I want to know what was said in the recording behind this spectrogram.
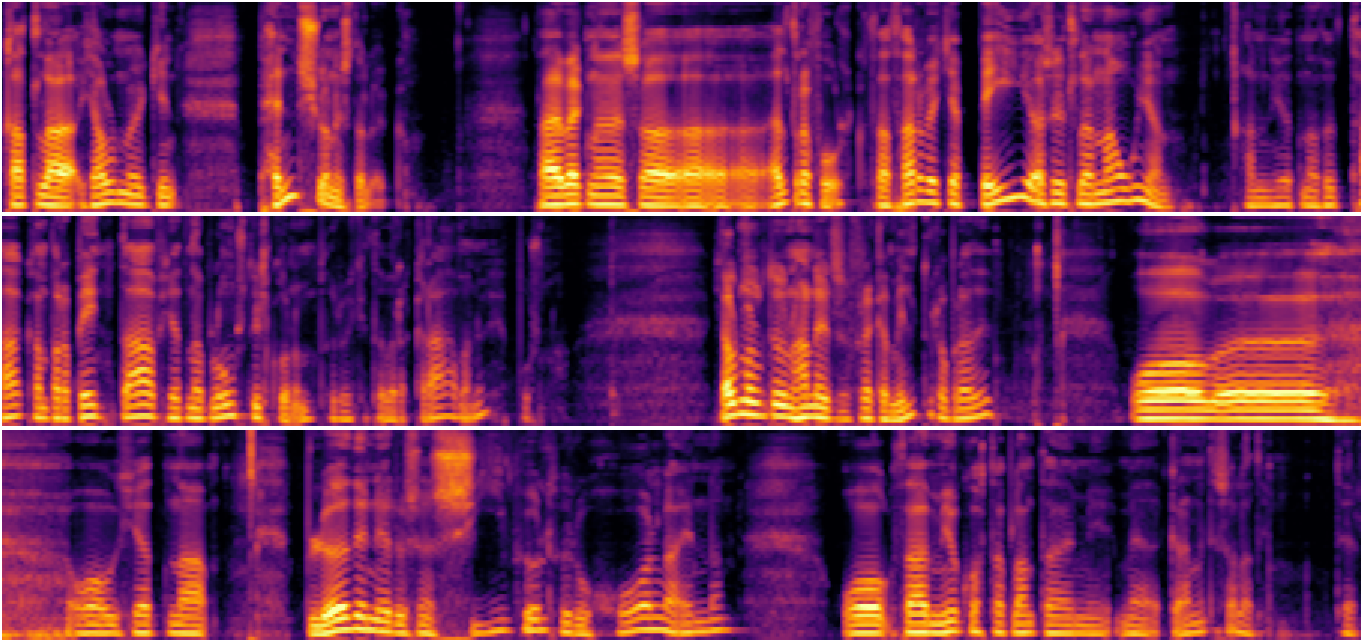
kalla hjálmögin pensjónistalauk það er vegna þess að eldra fólk, það þarf ekki að beigja sig til að ná í hann. Hann hérna, þau taka hann bara beint af hérna blómstilkonum, þurfa ekki að vera að grafa hann upp og svona hjálmögin hann er frekka mildur á bræði og uh, og hérna blöðin eru sem síföl þau eru hóla innan. Og það er mjög gott að blanda þeim í, með græmyndisalati þetta er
